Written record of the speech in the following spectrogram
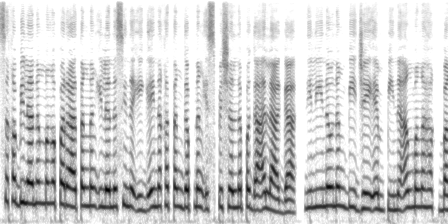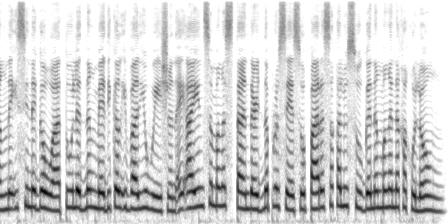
Sa kabila ng mga paratang ng ilan na sinaig ay nakatanggap ng espesyal na pag-aalaga, nilinaw ng BJMP na ang mga hakbang na isinagawa tulad ng medical evaluation ay ayon sa mga standard na proseso para sa kalusugan ng mga nakakulong.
